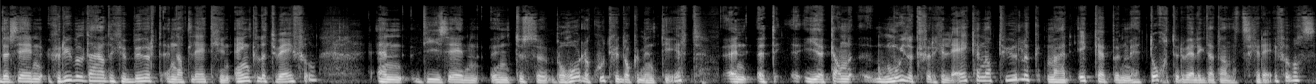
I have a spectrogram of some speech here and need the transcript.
Er zijn gruweldaden gebeurd en dat leidt geen enkele twijfel. En die zijn intussen behoorlijk goed gedocumenteerd. En het, je kan moeilijk vergelijken natuurlijk, maar ik heb er mij toch, terwijl ik dat aan het schrijven was,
